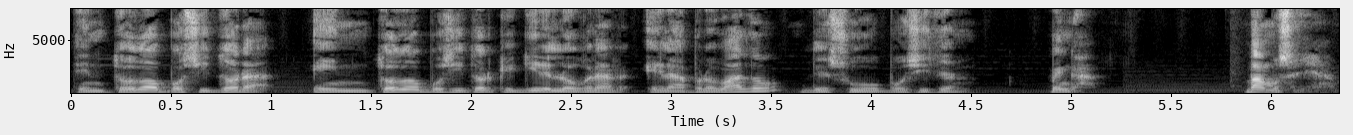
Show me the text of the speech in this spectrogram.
en toda opositora, en todo opositor que quiere lograr el aprobado de su oposición. Venga, vamos allá.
